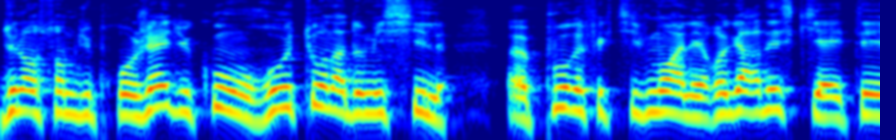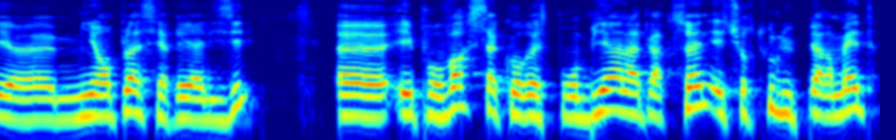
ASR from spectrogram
de l'ensemble du projet, du coup on retourne à domicile pour effectivement aller regarder ce qui a été mis en place et réalisé et pour voir si ça correspond bien à la personne et surtout lui permettre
